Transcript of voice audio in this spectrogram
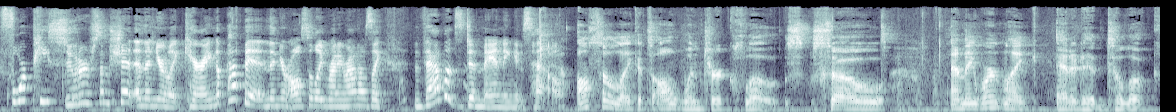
four piece suit or some shit, and then you're like carrying a puppet, and then you're also like running around. I was like, that looks demanding as hell. Also, like it's all winter clothes, so and they weren't like edited to look.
